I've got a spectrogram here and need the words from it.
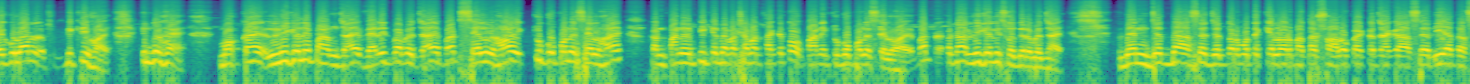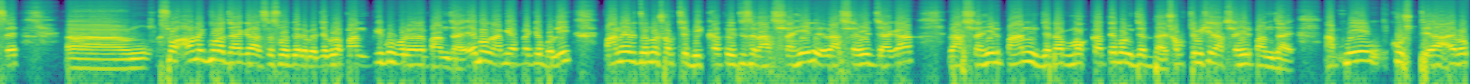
রেগুলার বিক্রি হয়। কিন্তু হ্যাঁ মক্কায় লিগালি পান যায় ভ্যালিড ভাবে যায় বাট সেল হয়, একটু গোপনে সেল হয়, কারণ পানের পিকের ব্যাপার স্যাপার থাকে তো, পান একটু গোপনে সেল হয় বাট ওটা লিগালি সৌদি আরবে যায়। দেন জেদ্দা আছে, জেদ্দার মধ্যে কেলোয়ার বাতাস আরও কয়েকটা জায়গা আছে, রিয়াদ আছে সো অনেকগুলো জায়গা আছে সৌদি আরবে যেগুলো পান, বিপুল পরিমাণে পান যায়। এবং আমি আপনাকে বলি, পানের জন্য সবচেয়ে বিখ্যাত হইতেছে রাজশাহীর রাজশাহীর জায়গা, রাজশাহীর পান যেটা মক্কাতে এবং জেদ্দায় সবচেয়ে বেশি রাজশাহীর পান যায়। আপনি কুষ্টিয়া এবং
